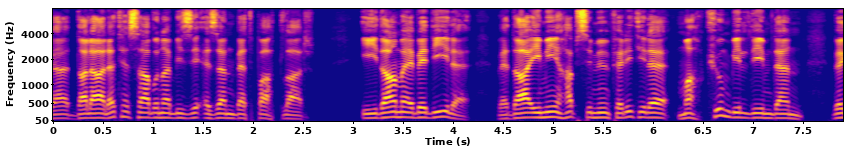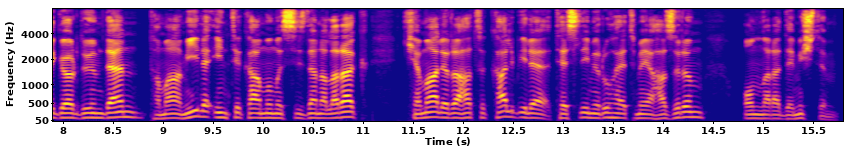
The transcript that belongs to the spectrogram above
ve dalalet hesabına bizi ezen bedbahtlar, idam ebediyle ve daimi hapsi münferit ile mahkum bildiğimden ve gördüğümden tamamıyla intikamımı sizden alarak kemal rahatı kalb ile teslimi ruh etmeye hazırım onlara demiştim.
